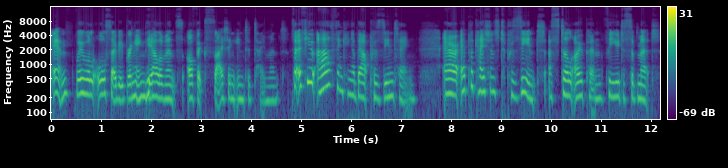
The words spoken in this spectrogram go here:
and we will also be bringing the elements of exciting entertainment. So, if you are thinking about presenting, our applications to present are still open for you to submit.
